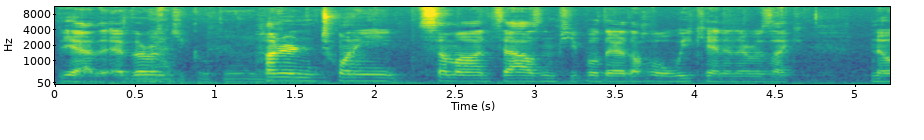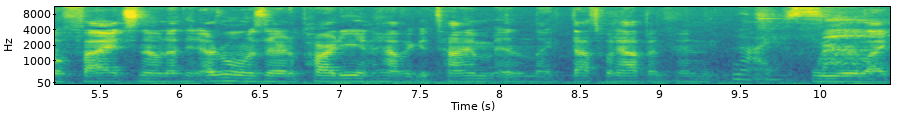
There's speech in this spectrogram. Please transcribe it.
yeah. There, there was magical thing. 120 some odd thousand people there the whole weekend, and there was like no fights, no nothing. Everyone was there to party and have a good time, and like that's what happened. And Nice. we were like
